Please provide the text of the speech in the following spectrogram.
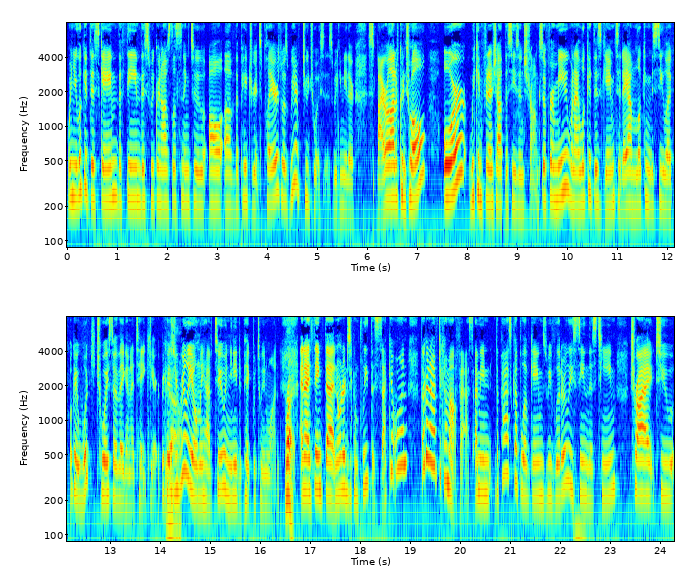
when you look at this game, the theme this week when I was listening to all of the Patriots players was we have two choices. We can either spiral out of control or we can finish out the season strong. So for me, when I look at this game today, I'm looking to see like, okay, which choice are they going to take here? Because you really only have two and you need to pick between one. Right. And I think that in order to complete the second one, they're going to have to come out fast. I mean, the past couple of games, we've literally seen this team try to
